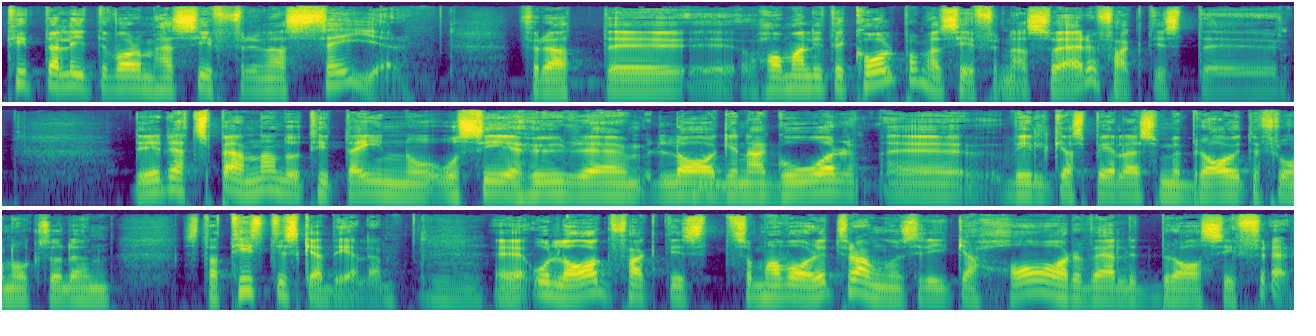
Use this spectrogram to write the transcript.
titta lite vad de här siffrorna säger. För att eh, har man lite koll på de här siffrorna så är det faktiskt eh, det är rätt spännande att titta in och, och se hur eh, lagerna går, eh, vilka spelare som är bra utifrån också den statistiska delen. Eh, och lag faktiskt som har varit framgångsrika har väldigt bra siffror.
